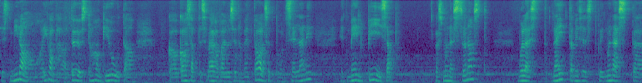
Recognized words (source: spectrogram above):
sest mina oma igapäevatöös tahangi jõuda ka kaasates väga palju seda mentaalset poolt selleni, et meil piisab kas mõnest sõnast, mõnest näitamisest või mõnest äh,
